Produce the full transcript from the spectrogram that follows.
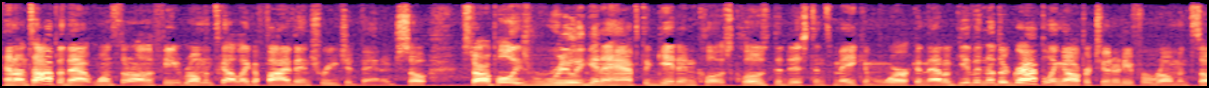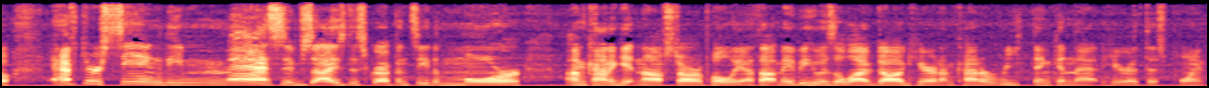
And on top of that, once they're on the feet, Roman's got like a five inch reach advantage. So Staropoli's really going to have to get in close, close the distance, make him work, and that'll give another grappling opportunity for Roman. So after seeing the massive size discrepancy, the more I'm kind of getting off Staropoli. I thought maybe he was a live dog here, and I'm kind of rethinking that here at this point.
